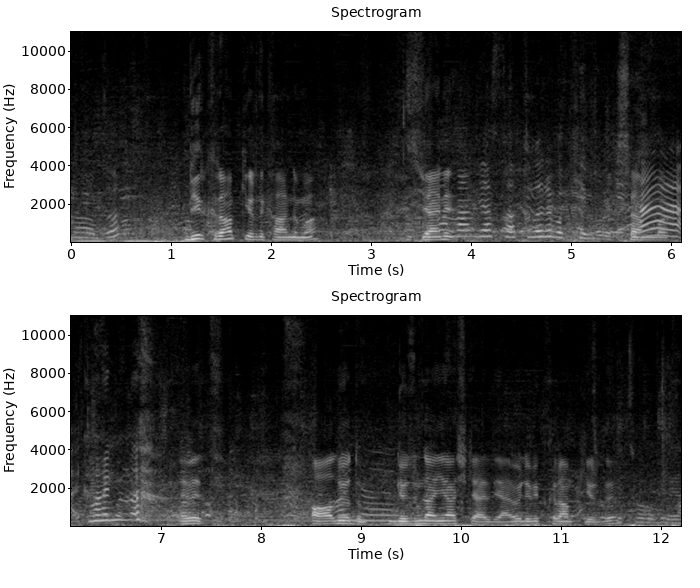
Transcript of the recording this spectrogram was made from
ne oldu? bir kramp girdi karnıma. Yani Ben biraz tatlılara bakayım. Sen ha, karnına. evet ağlıyordum. Gözümden yaş geldi yani öyle bir kramp girdi. Kötü oldu ya.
